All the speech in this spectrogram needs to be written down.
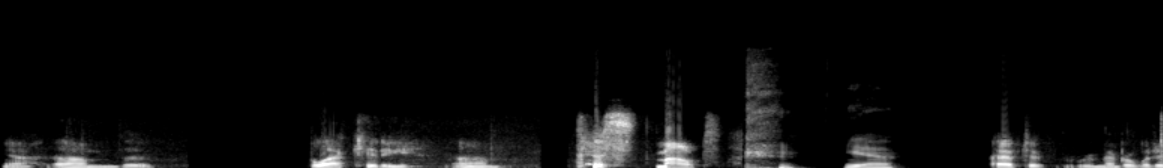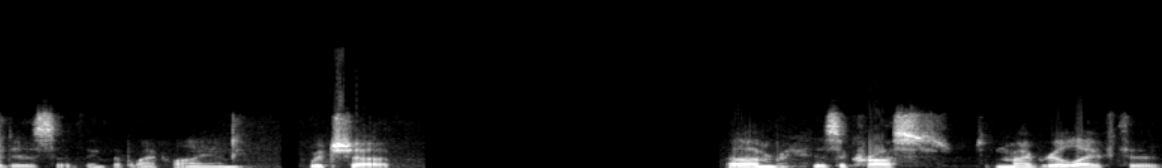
yeah, um, the black kitty um, this mount. Yeah. I have to remember what it is. I think the black lion, which uh, um, is a cross in my real life to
